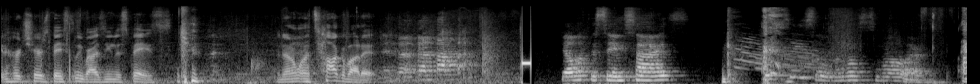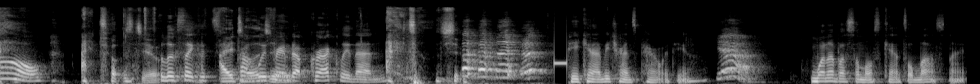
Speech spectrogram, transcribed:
And her chair's basically rising into space. and I don't want to talk about it. Y'all look the same size? Dixie's a little smaller. Oh, I told you. it looks like it's I probably you. framed up correctly then. I told you. Pete, can I be transparent with you? Yeah. One of us almost canceled last night.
